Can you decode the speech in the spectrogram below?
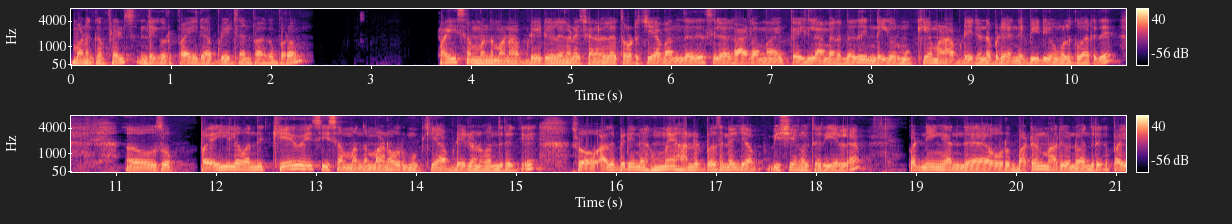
வணக்கம் ஃப்ரெண்ட்ஸ் இன்றைக்கு ஒரு பயிர் அப்டேட் தான் பார்க்க போகிறோம் பை சம்மந்தமான அப்டேட்டுகள் எங்களோட சேனலில் தொடர்ச்சியாக வந்தது. சில காரணமாக இப்போ இல்லாமல் இருந்தது. இன்றைக்கி ஒரு முக்கியமான அப்டேட் என்னபடியாக இந்த வீடியோ உங்களுக்கு வருது. ஸோ பையில் வந்து கேஒய்சி சம்மந்தமான ஒரு முக்கிய அப்டேட் ஒன்று வந்திருக்கு. ஸோ அதை பற்றி எனக்கு உண்மையாக ஹண்ட்ரட் பர்சன்டேஜ் விஷயங்கள் தெரியலை. பட் நீங்கள் அந்த ஒரு பட்டன் மாதிரி ஒன்று வந்திருக்கு பை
